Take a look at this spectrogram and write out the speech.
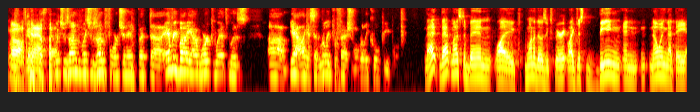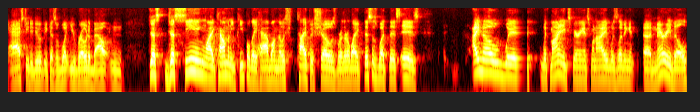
Oh, I was gonna ask that, which was un, which was unfortunate. But uh, everybody I worked with was, uh, yeah, like I said, really professional, really cool people. That that must have been like one of those experience, like just being and knowing that they asked you to do it because of what you wrote about and just just seeing like how many people they have on those type of shows where they're like this is what this is. I know with with my experience when i was living in, uh, in maryville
